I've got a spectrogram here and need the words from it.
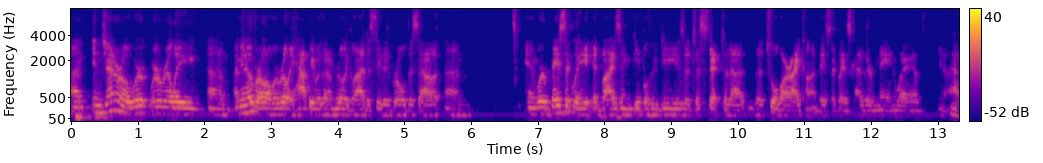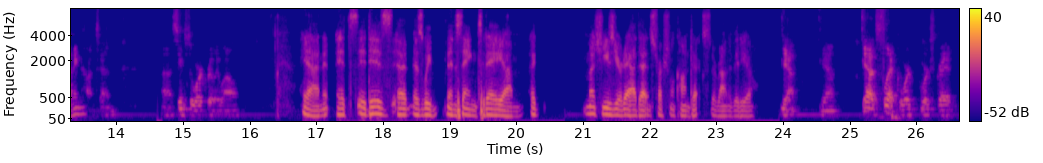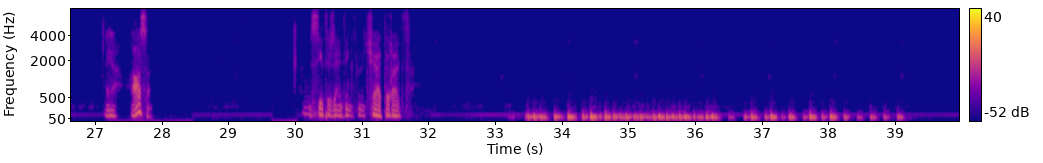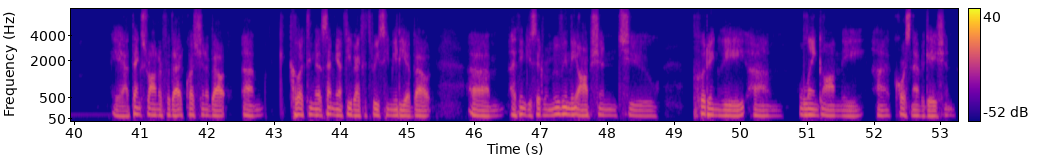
Um, in general, we're we're really, um, I mean, overall, we're really happy with it. I'm really glad to see they've rolled this out. Um, and we're basically advising people who do use it to stick to that the toolbar icon basically as kind of their main way of you know adding mm-hmm. content uh, seems to work really well yeah, and it, it's it is uh, as we've been saying today, um, a, much easier to add that instructional context around the video. Yeah, yeah, yeah. It's slick. Work, works great. Yeah, awesome. Let me see if there's anything from the chat that I've. Yeah, thanks, Rhonda, for that question about um, collecting that, sending that feedback to 3C Media about um, I think you said removing the option to putting the um, link on the uh, course navigation.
